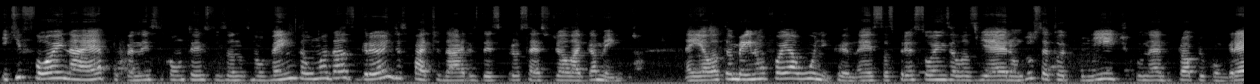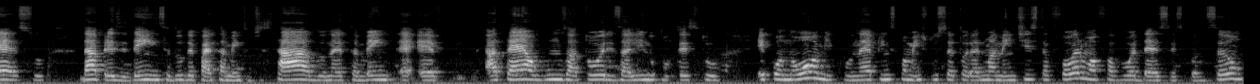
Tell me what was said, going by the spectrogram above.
e que foi, na época, nesse contexto dos anos 90, uma das grandes partidárias desse processo de alargamento. E ela também não foi a única, né, essas pressões elas vieram do setor político, né, do próprio Congresso, da presidência, do Departamento de Estado, né, também é, é até alguns atores ali no contexto econômico, né, principalmente do setor armamentista, foram a favor dessa expansão.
